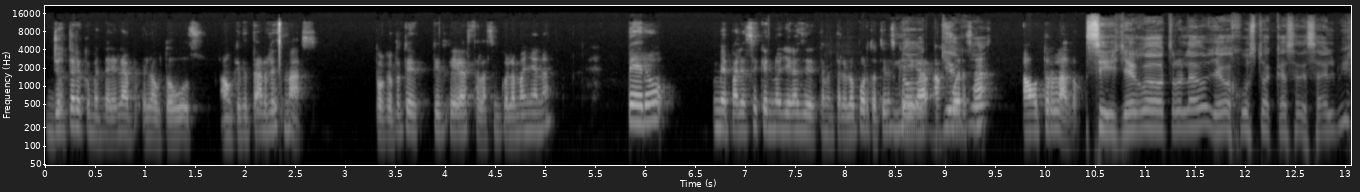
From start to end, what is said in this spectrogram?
yo te recomendaría el, el autobús, aunque te tardes más, porque tú te- tienes que llegar hasta las 5 de la mañana, pero me parece que no llegas directamente al aeropuerto, tienes que No, llegar a llego- fuerza a otro lado. Sí, llego a otro lado, llego justo a casa de Salvi,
